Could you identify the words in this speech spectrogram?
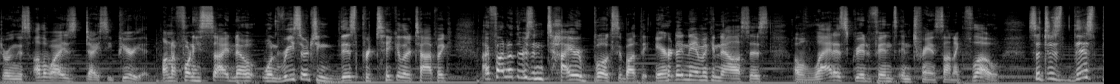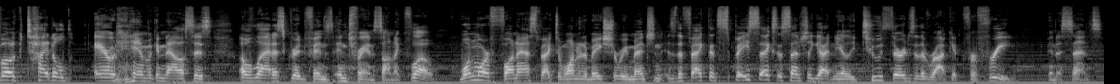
during this otherwise dicey period. On a funny side note, when researching this particular topic, I found out there's entire books about the aerodynamic analysis of lattice grid fins in transonic flow, such as this book titled aerodynamic analysis of lattice grid fins in transonic flow. One more fun aspect I wanted to make sure we mention is the fact that SpaceX essentially got nearly two thirds of the rocket for free, in a sense.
